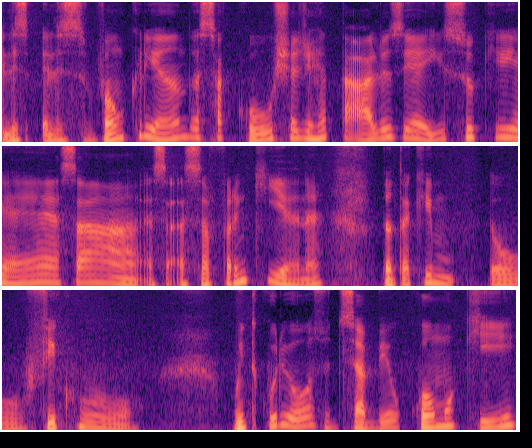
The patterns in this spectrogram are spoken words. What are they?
eles, eles vão criando essa colcha de retalhos e é isso que é essa, essa, essa franquia, né? Tanto é que eu fico muito curioso de saber como que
